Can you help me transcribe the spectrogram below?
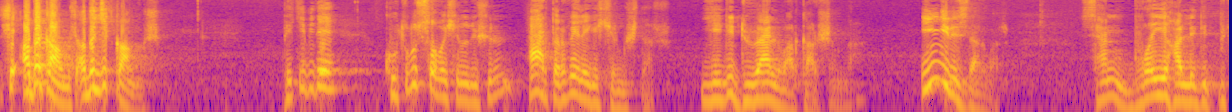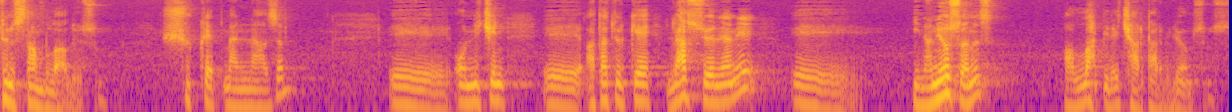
şey ada kalmış, adacık kalmış. Peki bir de Kurtuluş Savaşı'nı düşünün. Her tarafı ele geçirmişler. 7 düvel var karşında. İngilizler var. Sen burayı halledip bütün İstanbul'u alıyorsun. Şükretmen lazım. Ee, onun için e, Atatürk'e laf söyleni e, inanıyorsanız Allah bile çarpar biliyor musunuz?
